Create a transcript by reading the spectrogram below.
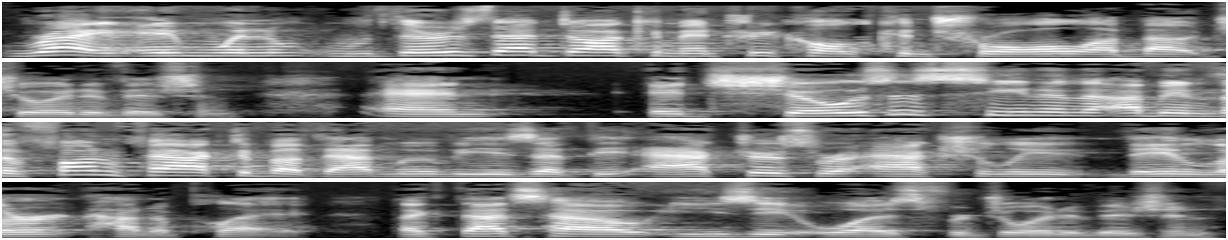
Right, and when there's that documentary called Control about Joy Division, and it shows a scene in that. I mean, the fun fact about that movie is that the actors were actually they learned how to play. Like that's how easy it was for Joy Division,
